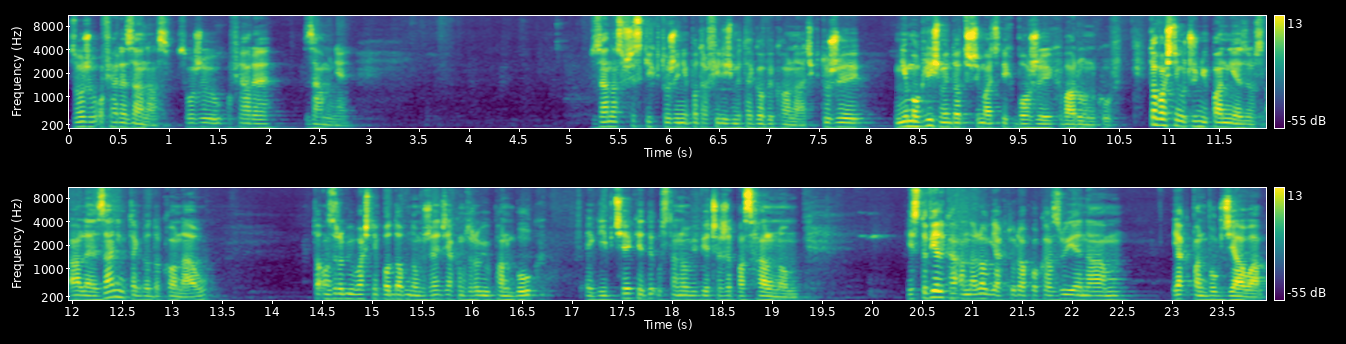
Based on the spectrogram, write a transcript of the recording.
Złożył ofiarę za nas, złożył ofiarę za mnie. Za nas wszystkich, którzy nie potrafiliśmy tego wykonać, którzy nie mogliśmy dotrzymać tych Bożych warunków. To właśnie uczynił Pan Jezus, ale zanim tego dokonał, to On zrobił właśnie podobną rzecz, jaką zrobił Pan Bóg w Egipcie, kiedy ustanowił wieczerzę paschalną. Jest to wielka analogia, która pokazuje nam, jak Pan Bóg działa.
